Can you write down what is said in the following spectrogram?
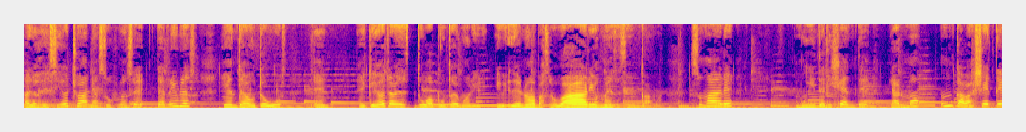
a los 18 años, sufrió un terrible accidente de autobús en el que otra vez estuvo a punto de morir y de nuevo pasó varios meses en cama. Su madre, muy inteligente, le armó un caballete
